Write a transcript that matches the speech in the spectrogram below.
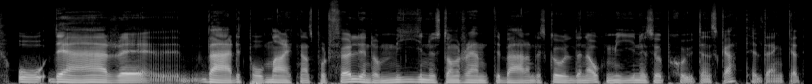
Och det är eh, värdet på marknadsportföljen då minus de räntebärande skulderna och minus uppskjuten skatt helt enkelt.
